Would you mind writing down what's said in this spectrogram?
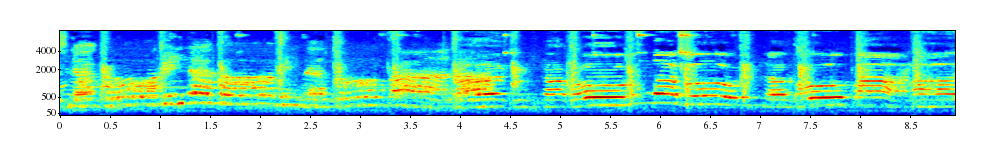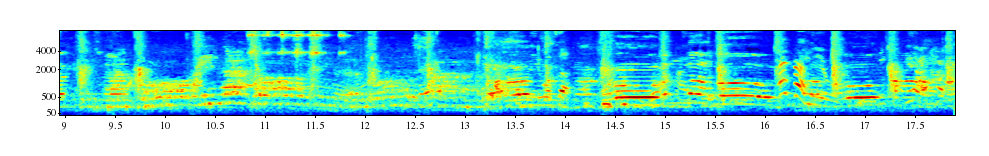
కృష్ణ గోవింద గోవింద గోపాల కృష్ణ గోవింద గోవింద గోపాల కృష్ణ గోవింద గోవింద గోపాల కృష్ణ గోవింద గోవింద గోపాల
